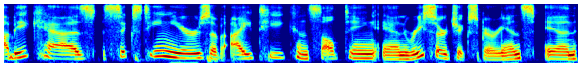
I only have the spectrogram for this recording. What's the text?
Abhik has 16 years of IT consulting and research experience in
